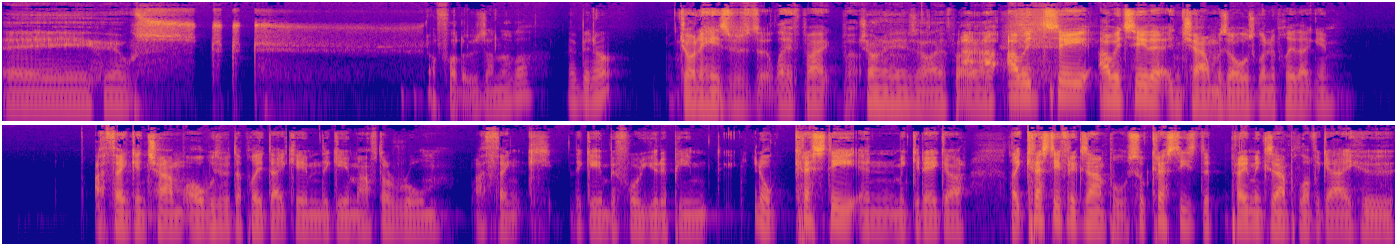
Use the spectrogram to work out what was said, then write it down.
uh, who else? I thought it was another. Maybe not. Johnny Hayes was at left back, but Johnny Hayes at left back. I, yeah. I- I would say I would say that Ntcham was always going to play that game. I think in Ntcham always would have played that game. The game after Rome, I think the game before European. You know, Christie and McGregor, like Christie for example. So Christie's the prime example of a guy who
